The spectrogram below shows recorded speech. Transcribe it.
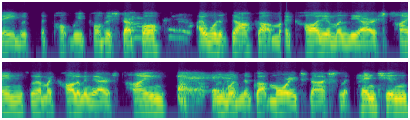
say with the we published our oh, book, I would have not got my column on the Irish Times. Without my column in the Irish Times, we wouldn't have got more international attention.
